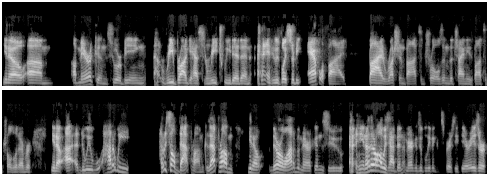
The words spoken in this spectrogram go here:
you know um, Americans who are being rebroadcast and retweeted and and whose voices are being amplified by Russian bots and trolls and the Chinese bots and trolls, whatever. You know, uh, do we? How do we? How do we solve that problem? Because that problem, you know, there are a lot of Americans who, you know, there always have been Americans who believe in conspiracy theories or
